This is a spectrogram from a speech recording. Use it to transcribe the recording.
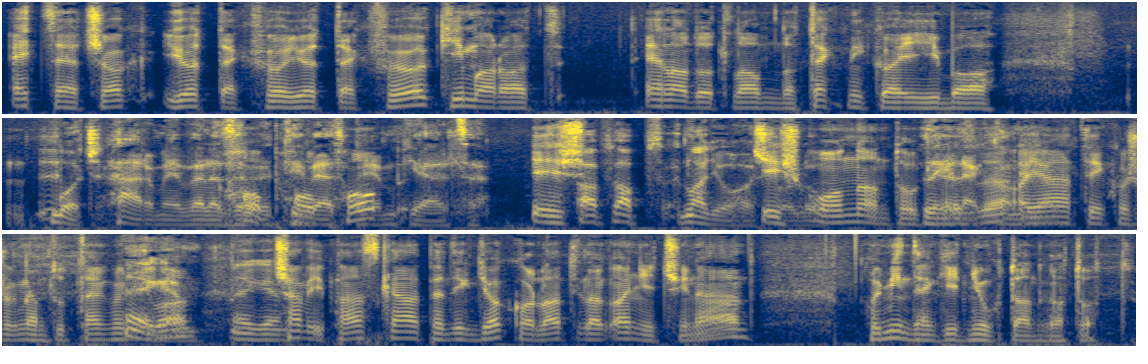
egyszer csak jöttek föl, jöttek föl, kimaradt eladott labda, technikai hiba, Bocs, három évvel ezelőtti Veszprém Kielce. És, absz, absz, nagyon hasonló. És onnantól kezdve a játékosok nem tudták, hogy igen, mi van. Xavi Pascal pedig gyakorlatilag annyit csinált, hogy mindenkit nyugtatgatott.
